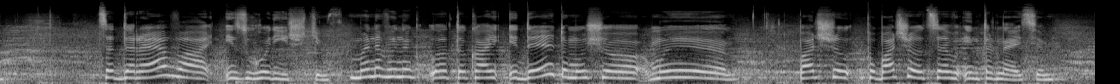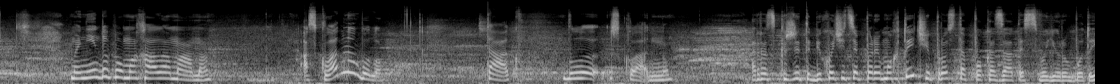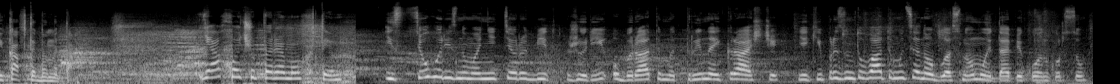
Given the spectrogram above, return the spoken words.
це дерева із горішків. У мене виникла така ідея, тому що ми бачили, побачили це в інтернеті. Мені допомагала мама. А складно було? Так, було складно. Розкажи, тобі хочеться перемогти чи просто показати свою роботу? Яка в тебе мета? Я хочу перемогти. Із цього різноманіття робіт журі обиратиме три найкращі, які презентуватимуться на обласному етапі конкурсу.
